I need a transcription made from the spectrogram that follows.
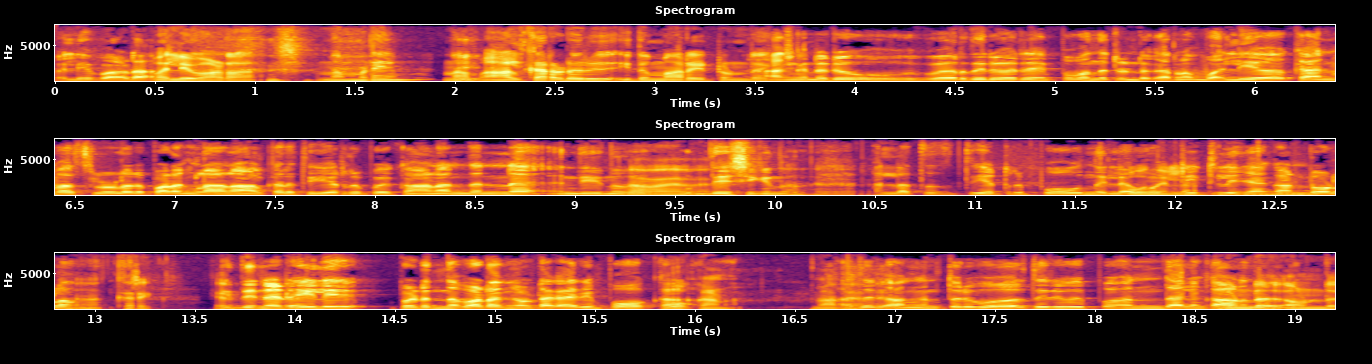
വലിയ പാടാ. വലിയ പാടാ. നമ്മുടെയും ആൾക്കാരുടെ ഒരു ഇത് മാറിയിട്ടുണ്ട്. അങ്ങനെ ഒരു വേർതിരിവ് വരെ ഇപ്പോൾ വന്നിട്ടുണ്ട്. കാരണം വലിയ ക്യാൻവാസിലുള്ള ഒരു പടങ്ങളാണ് ആൾക്കാർ തിയേറ്ററിൽ പോയി കാണാൻ തന്നെ എന്ത് ചെയ്യുന്നത്? ഉദ്ദേശിക്കുന്നത്. അല്ലാത്തത് തിയേറ്ററിൽ പോകുന്നില്ല. ഞാൻ കണ്ടോളാം. കറക്റ്റ് ഇതിനിടയിൽ പെടുന്ന പടങ്ങളുടെ കാര്യം പോക്കാം. പോക്കാണ്. അത് അങ്ങനത്തെ ഒരു വേർതിരിവ് ഇപ്പോൾ എന്തായാലും കാണുന്നുണ്ട്.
